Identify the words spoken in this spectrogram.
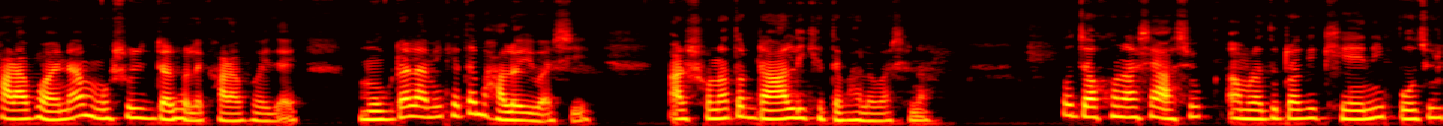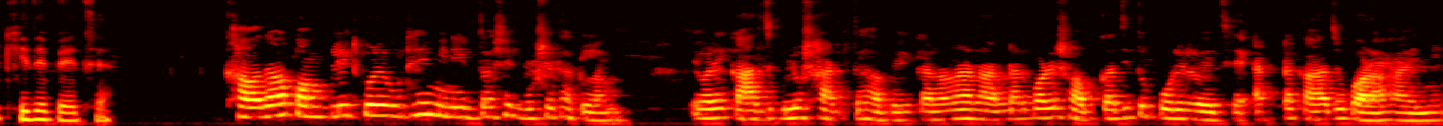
খারাপ হয় না, মুসুরির ডাল হলে খারাপ হয়ে যায়। মুগ ডাল আমি খেতে ভালোই বাসি। আর সোনা তো ডালই খেতে ভালোবাসে না। ও যখন আসে আসুক, আমরা দুটো আগে খেয়ে নিই, প্রচুর খিদে পেয়েছে। খাওয়া দাওয়া কমপ্লিট করে উঠেই মিনিট দশেক বসে থাকলাম। এবারে কাজগুলো সারতে হবে, কেননা রান্নার পরে সব কাজই তো পড়ে রয়েছে, একটা কাজও করা হয়নি।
